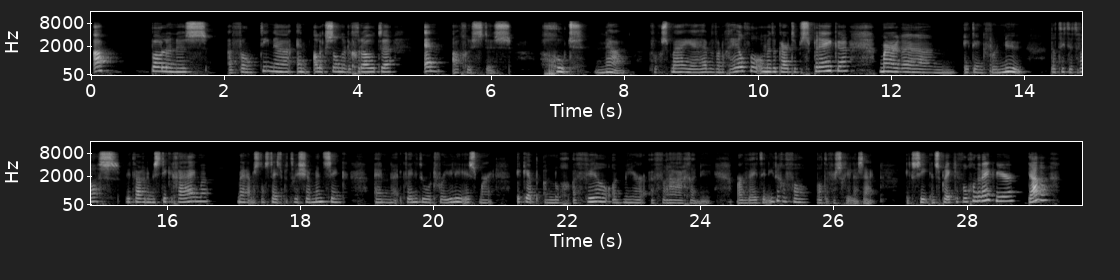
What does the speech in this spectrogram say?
Apollonus van Tina en Alexander de Grote en Augustus. Goed, nou, volgens mij uh, hebben we nog heel veel om met elkaar te bespreken. Maar uh, ik denk voor nu dat dit het was. Dit waren de mystieke geheimen. Mijn naam is nog steeds Patricia Mensink. En uh, ik weet niet hoe het voor jullie is, maar ik heb nog veel meer vragen nu. Maar we weten in ieder geval wat de verschillen zijn. Ik zie en spreek je volgende week weer. Dag!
